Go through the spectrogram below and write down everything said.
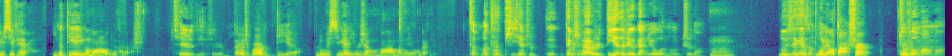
易 C K 啊，一个爹一个妈，我觉得他俩是。谁是爹，谁是妈？Dave Chappelle 是爹啊，路易 C K 就是像个妈妈那种感觉。怎么他体现出呃，David Chappelle 是爹的这个感觉，我能知道。嗯，Louis C.K. 怎么不聊大事儿，婆婆妈妈？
